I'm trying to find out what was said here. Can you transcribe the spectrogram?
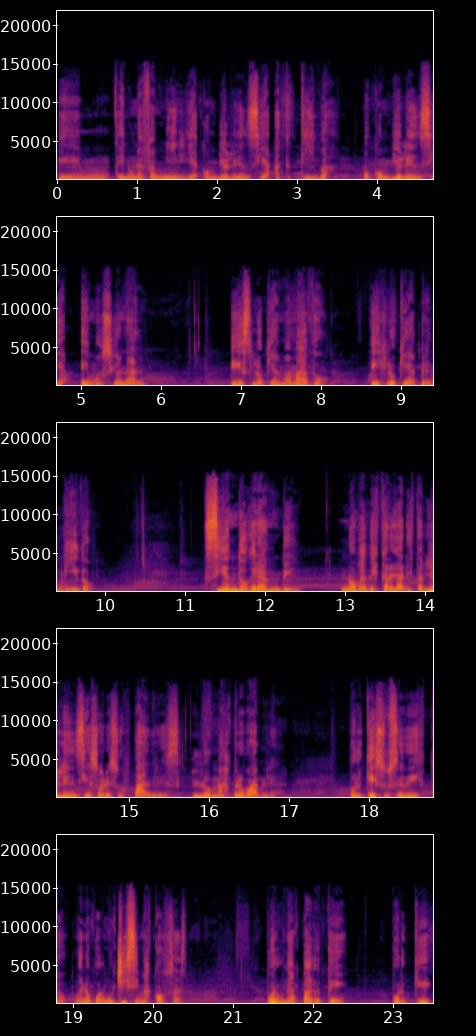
em, en una familia con violencia activa o con violencia emocional es lo que ha mamado, es lo que ha aprendido. Siendo grande, no va a descargar esta violencia sobre sus padres, lo más probable. ¿Por qué sucede esto? Bueno, por muchísimas cosas. Por una parte, porque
